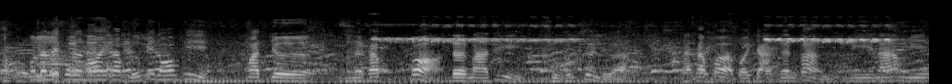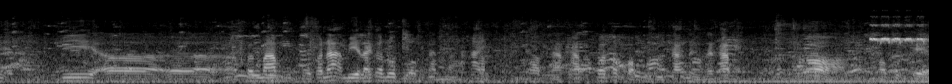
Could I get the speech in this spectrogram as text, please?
ครับผมคนละเล็กคนละน้อยครับ หรือพี่น้องที่มาเจอนะครับ ก็เดินมาที่ศูนย์ช่วยเหลือนะครับ ก็บริจาคเงินบ้างมีน้ำมีมีเอ่อเอ่อคนมาหมู่คณะมีอะไรก็รวบรวมกันมาให้ครับนะครับ ก็ต้องขอบคุณอีกครั้งหนึ่งนะครับ ก็ขอบคุณเพจ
